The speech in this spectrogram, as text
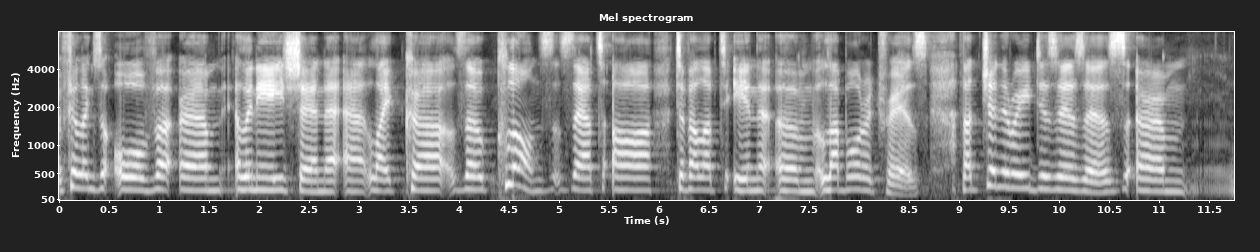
feelings of um, alienation, uh, like uh, the clones that are developed in um, laboratories that generate diseases um,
